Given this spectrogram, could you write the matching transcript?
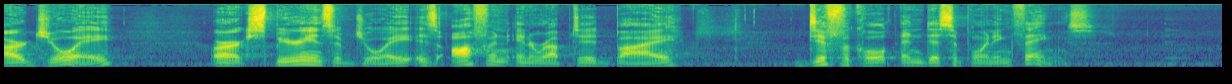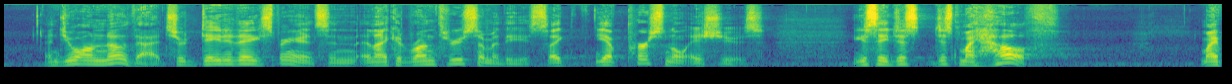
our joy or our experience of joy is often interrupted by difficult and disappointing things. And you all know that. It's your day to day experience. And, and I could run through some of these. Like you have personal issues. You can say, just, just my health, my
